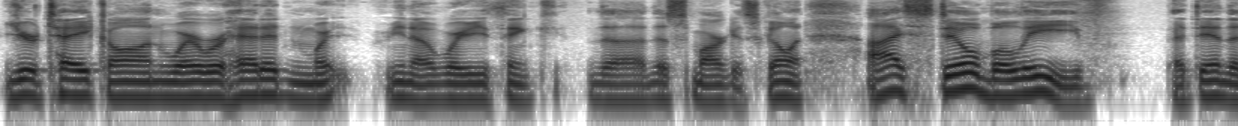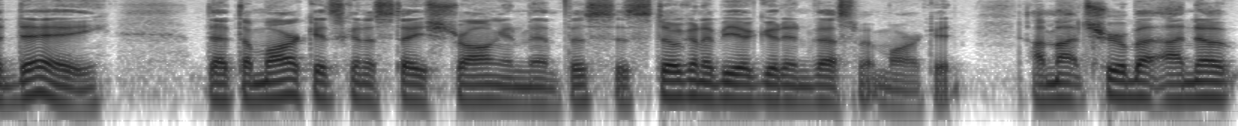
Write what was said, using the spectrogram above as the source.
your take on where we're headed and where you know where you think the this market's going. I still believe at the end of the day that the market's going to stay strong in Memphis. It's still going to be a good investment market. I'm not sure about I know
